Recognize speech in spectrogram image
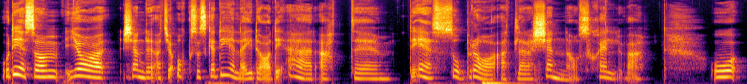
Och det som jag kände att jag också ska dela idag det är att eh, det är så bra att lära känna oss själva. Och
